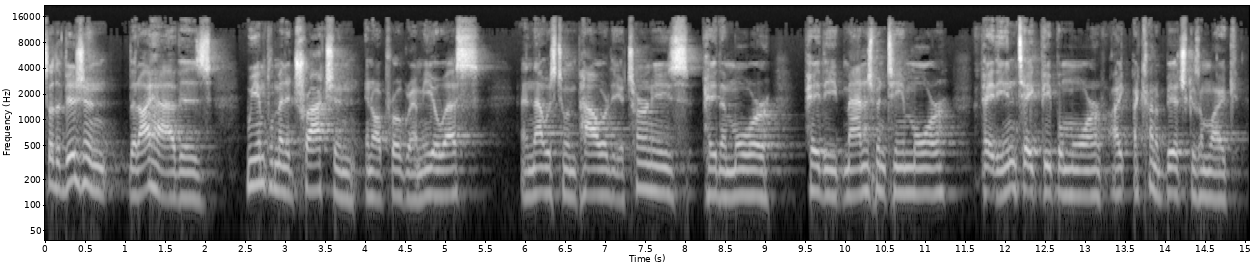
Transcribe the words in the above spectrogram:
So the vision that I have is we implemented traction in our program, EOS, and that was to empower the attorneys, pay them more, pay the management team more, pay the intake people more. I, I kind of bitch because I'm like,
